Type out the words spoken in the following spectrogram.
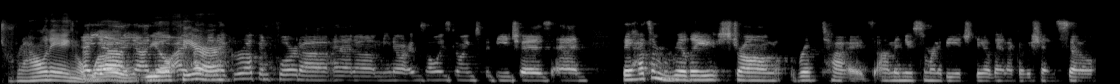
Drowning. Uh, Whoa, yeah, yeah, real no, fear. I, I, mean, I, grew up in Florida and, um, you know, I was always going to the beaches and they had some really strong rip tides um, in New Smyrna Beach, the Atlantic Ocean. So,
